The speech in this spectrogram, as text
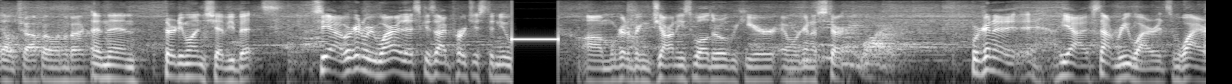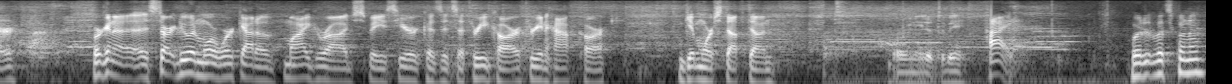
El Chapo on the back. and then 31 Chevy bits. So yeah, we're gonna rewire this because I purchased a new um, we're gonna bring Johnny's welder over here and we're gonna start, we're gonna, yeah, it's not rewire, it's wire. We're gonna start doing more work out of my garage space here because it's a three car, three and a half car, get more stuff done. Where we need it to be. Hi. What, what's going on?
